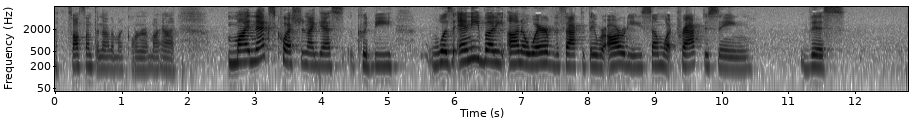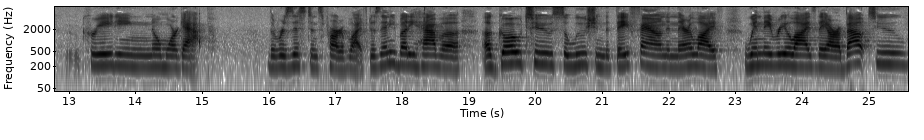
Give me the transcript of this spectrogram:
I saw something out of my corner of my eye. My next question, I guess, could be Was anybody unaware of the fact that they were already somewhat practicing this creating no more gap? The resistance part of life. Does anybody have a, a go to solution that they found in their life when they realize they are about to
